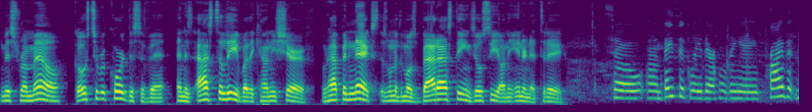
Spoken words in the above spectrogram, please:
Miss Rummel goes to record this event and is asked to leave by the county sheriff. What happened next is one of the most badass things you'll see on the internet today. So um, basically, they're holding a private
